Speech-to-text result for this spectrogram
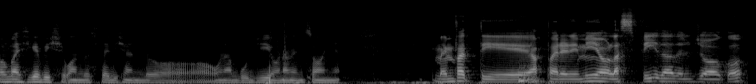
ormai si capisce quando stai dicendo una bugia, una menzogna. Ma infatti, a parere mio, la sfida del gioco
